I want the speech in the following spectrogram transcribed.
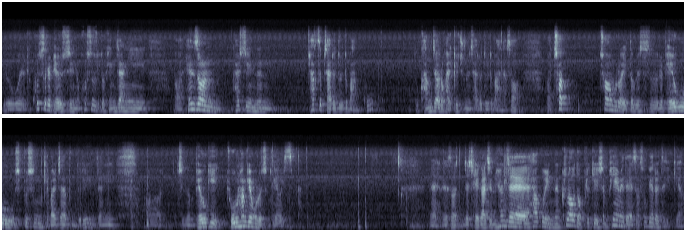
그리고 이렇게 코스를 배울 수 있는 코스들도 굉장히 어, hands-on 할수 있는 학습 자료들도 많고 또 강좌로 가르쳐 주는 자료들도 많아서 어, 첫 처음으로 AWS를 배우고 싶으신 개발자분들이 굉장히 어, 지금 배우기 좋은 환경으로 지금 되어 있습니다. 네, 그래서 이제 제가 지금 현재 하고 있는 클라우드 어플리케이션 PM에 대해서 소개를 드릴게요.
